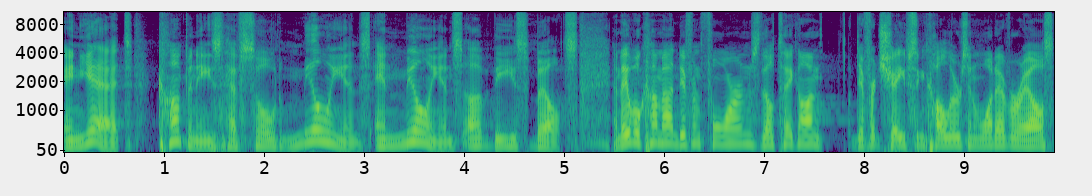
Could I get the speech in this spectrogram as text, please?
And yet, companies have sold millions and millions of these belts. And they will come out in different forms. They'll take on different shapes and colors and whatever else.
